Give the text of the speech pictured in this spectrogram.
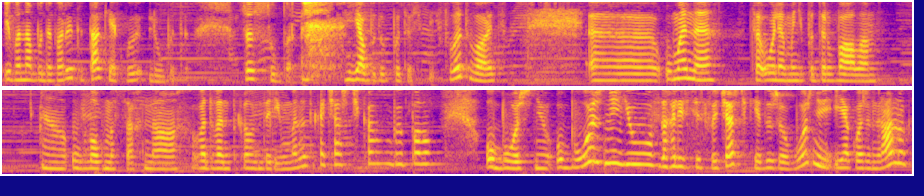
і вона буде варити так, як ви любите. Це супер. Я буду пити свій флет white. Е, у мене це Оля мені подарувала е, у влогмасах на в адвент-календарі. У мене така чашечка випала. Обожнюю, обожнюю. Взагалі всі свої чашечки я дуже обожнюю. І я кожен ранок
